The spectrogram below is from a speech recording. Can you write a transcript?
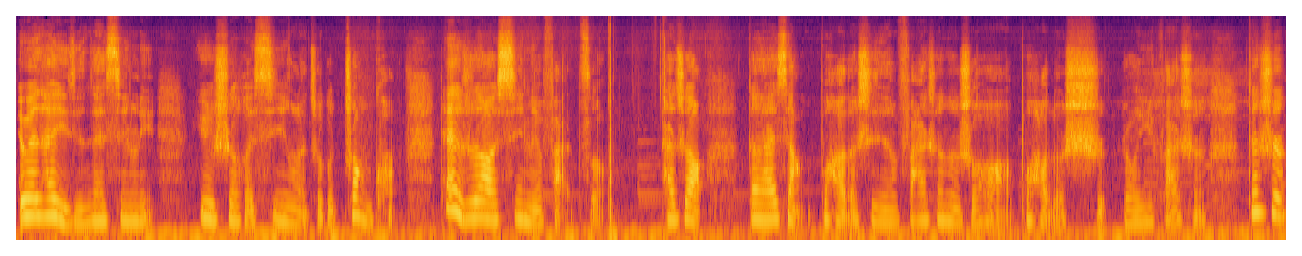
因为他已经在心里预设和吸引了这个状况。他也知道吸引力法则，他知道当他想不好的事情发生的时候啊，不好的事容易发生，但是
